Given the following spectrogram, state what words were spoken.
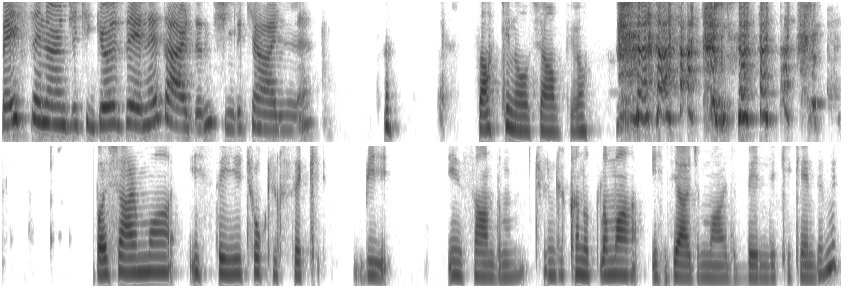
5 sene önceki Gözde'ye ne derdin şimdiki haline? Sakin ol şampiyon. Başarma isteği çok yüksek bir insandım. Çünkü kanıtlama ihtiyacım vardı belli ki kendimi.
